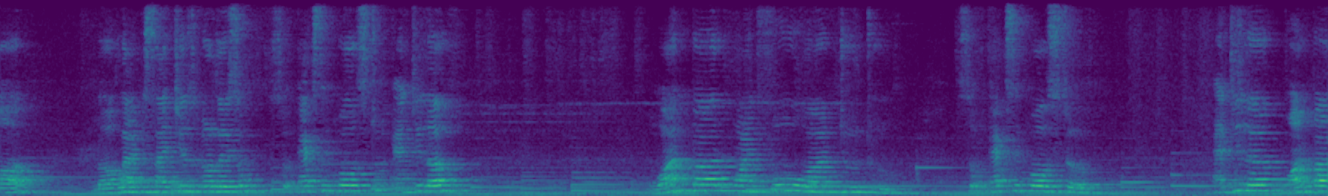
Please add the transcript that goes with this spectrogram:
और लगलाई हामी साइड चेन्ज गर्दैछौँ so x equals to antilog 1 bar 0.4122 so x equals to antilog 1 bar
